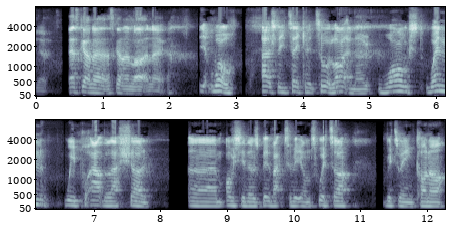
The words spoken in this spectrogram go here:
yeah. Let's get on a let's get on a lighter note. Yeah, well, actually, taking it to a lighter note, whilst when we put out the last show, um, obviously there was a bit of activity on Twitter between Connor,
